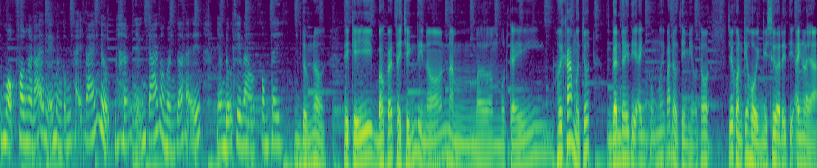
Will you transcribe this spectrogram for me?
một phần nào đó em nghĩ mình cũng thể đoán được những cái mà mình có thể nhận được khi vào công ty. Đúng rồi. Thì cái báo cáo tài chính thì nó nằm ở một cái hơi khác một chút. Gần đây thì anh cũng mới bắt đầu tìm hiểu thôi. Chứ còn cái hồi ngày xưa đấy thì anh là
